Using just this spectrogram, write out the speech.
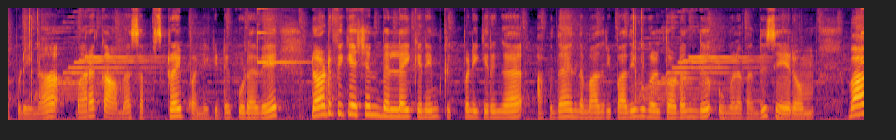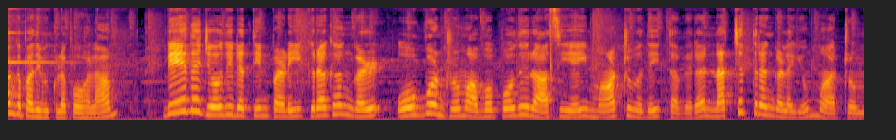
அப்படின்னா மறக்காமல் சப்ஸ்கிரைப் பண்ணிக்கிட்டு கூடவே நோட்டிஃபிகேஷன் பெல் ஐக்கனையும் கிளிக் பண்ணிக்கிறங்க அப்போ தான் இந்த மாதிரி பதிவுகள் தொடர்ந்து உங்களை வந்து சேரும். வாங்க பதிவுக்குள்ளே போகலாம். வேத ஜோதிடத்தின்படி கிரகங்கள் ஒவ்வொன்றும் அவ்வப்போது ராசியை மாற்றுவதை தவிர நட்சத்திரங்களையும் மாற்றும்.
